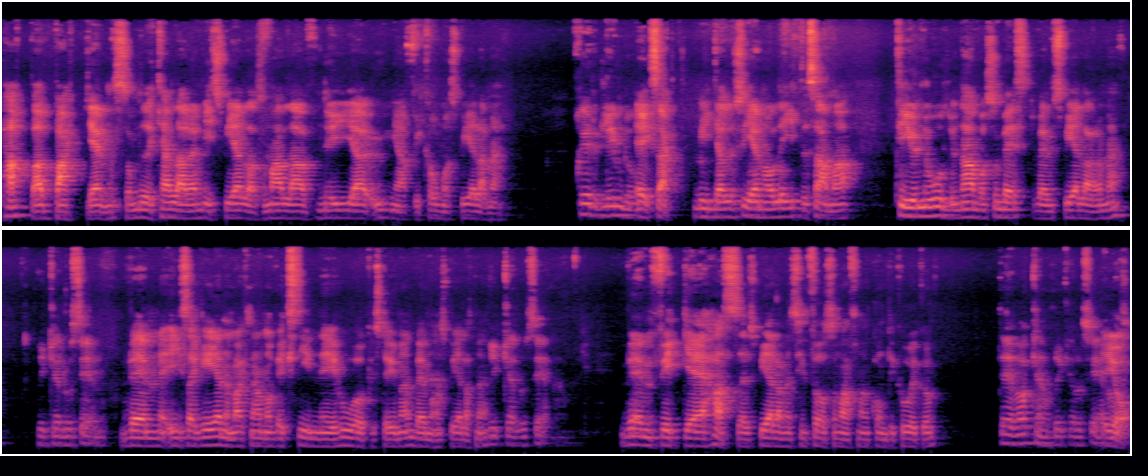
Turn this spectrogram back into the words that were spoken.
pappabacken som du kallar en viss spelare som alla nya unga fick komma och spela med. Fredrik Lindblom. Exakt. Rickard Hussein har lite samma. Theo Nordlund när han var som bäst, vem spelade med? Rickard Rosén. Vem Isak Renemark när han har växt in i HR-kostymen, vem har han spelat med? Rickard Rosén. Vem fick eh, Hassel spela med sin första match när han kom till KIK? Det var kanske Rickard Rosén. Ja.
